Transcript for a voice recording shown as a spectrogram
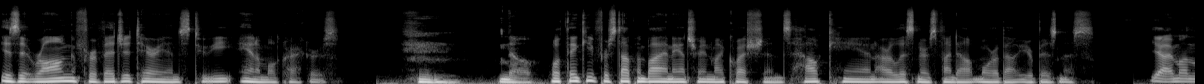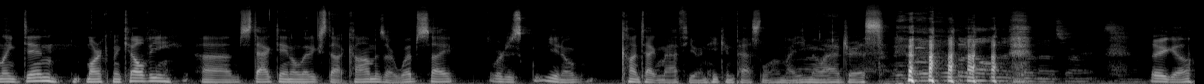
Is it wrong for vegetarians to eat animal crackers? no. Well, thank you for stopping by and answering my questions. How can our listeners find out more about your business? Yeah, I'm on LinkedIn, Mark McKelvey. Um, stackedanalytics.com is our website We're just you know contact Matthew and he can pass along my email address. There you go.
